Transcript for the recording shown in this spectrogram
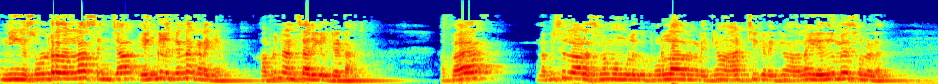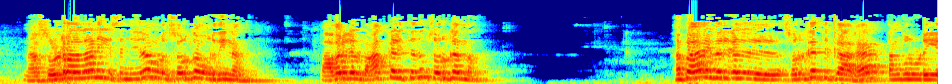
நீங்க சொல்றதெல்லாம் செஞ்சா எங்களுக்கு என்ன கிடைக்கும்? அப்படின்னு அன்சாரிகள் கேட்டாங்க. அப்ப நபிசுல்லா அலுவலம் உங்களுக்கு பொருளாதாரம் கிடைக்கும் ஆட்சி கிடைக்கும் அதெல்லாம் எதுவுமே சொல்லல. நான் சொல்றதெல்லாம் நீங்க செஞ்சீங்கன்னா உங்களுக்கு சொர்க்கம் உறுதினாங்க அவர்கள் வாக்களித்ததும் சொர்க்கம் தான் அப்ப இவர்கள் சொர்க்கத்துக்காக தங்களுடைய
